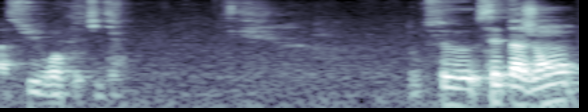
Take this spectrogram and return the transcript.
à suivre au quotidien. Donc ce, cet agent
